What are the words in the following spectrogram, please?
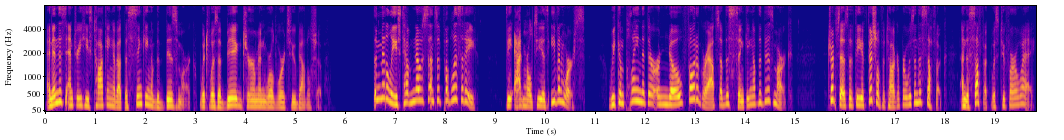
And in this entry, he's talking about the sinking of the Bismarck, which was a big German World War II battleship. The Middle East have no sense of publicity. The Admiralty is even worse. We complain that there are no photographs of the sinking of the Bismarck. Tripp says that the official photographer was in the Suffolk, and the Suffolk was too far away.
